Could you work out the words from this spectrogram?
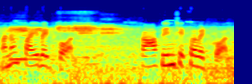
మనం ఫైవ్ పెట్టుకోవాలి. ఒక హాఫ్ ఇంచ్ ఎక్కువ పెట్టుకోవాలి.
